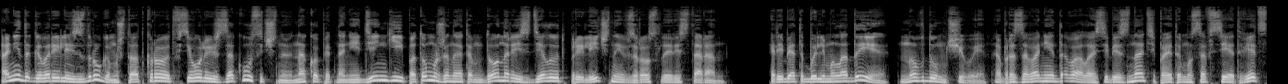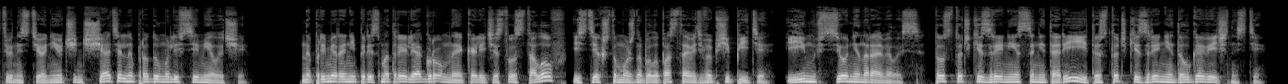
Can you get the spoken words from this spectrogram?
Они договорились с другом, что откроют всего лишь закусочную, накопят на ней деньги и потом уже на этом доноре сделают приличный взрослый ресторан. Ребята были молодые, но вдумчивые, образование давало о себе знать, и поэтому со всей ответственностью они очень тщательно продумали все мелочи. Например, они пересмотрели огромное количество столов из тех, что можно было поставить в общепите, и им все не нравилось, то с точки зрения санитарии, то с точки зрения долговечности.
